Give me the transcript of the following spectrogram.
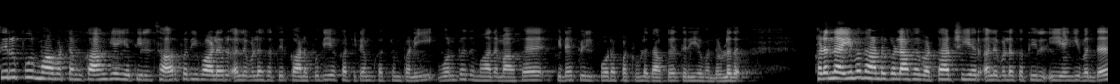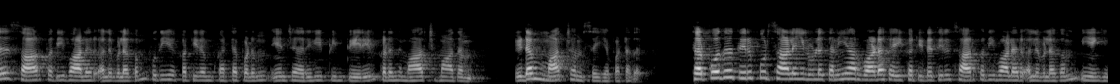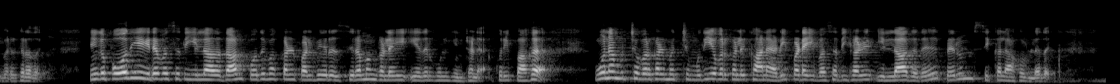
திருப்பூர் மாவட்டம் காங்கேயத்தில் சார் பதிவாளர் அலுவலகத்திற்கான புதிய கட்டிடம் கட்டும் பணி ஒன்பது மாதமாக கிடப்பில் போடப்பட்டுள்ளதாக தெரியவந்துள்ளது. கடந்த ஐம்பது ஆண்டுகளாக வட்டாட்சியர் அலுவலகத்தில் இயங்கி வந்த சார் பதிவாளர் அலுவலகம் புதிய கட்டிடம் கட்டப்படும் என்ற அறிவிப்பின் பேரில் கடந்த மார்ச் மாதம் இடம் மாற்றம் செய்யப்பட்டது. தற்போது திருப்பூர் சாலையில் உள்ள தனியார் வாடகை கட்டிடத்தில் சார் பதிவாளர் அலுவலகம் இயங்கி வருகிறது. இங்கு போதிய இடவசதி இல்லாததால் பொதுமக்கள் பல்வேறு சிரமங்களை எதிர்கொள்கின்றனர். குறிப்பாக ஊனமுற்றவர்கள் மற்றும் முதியவர்களுக்கான அடிப்படை வசதிகள் இல்லாதது பெரும் சிக்கலாக உள்ளது.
